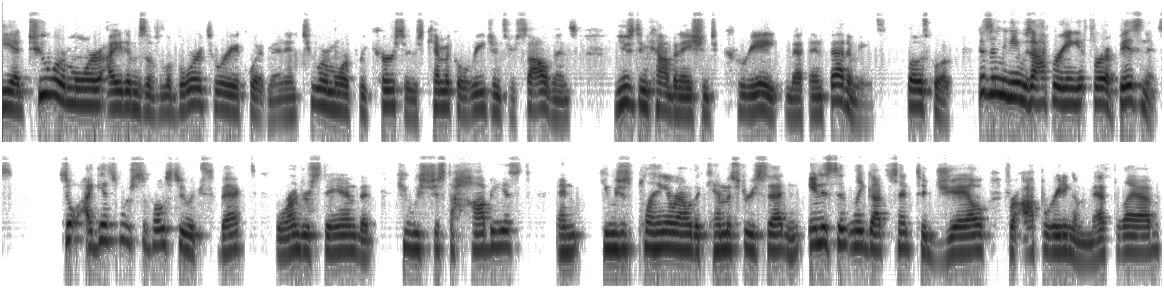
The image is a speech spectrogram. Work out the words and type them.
he had two or more items of laboratory equipment and two or more precursors, chemical reagents or solvents used in combination to create methamphetamines, close quote doesn't mean he was operating it for a business. So I guess we're supposed to expect or understand that he was just a hobbyist and he was just playing around with a chemistry set and innocently got sent to jail for operating a meth lab.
